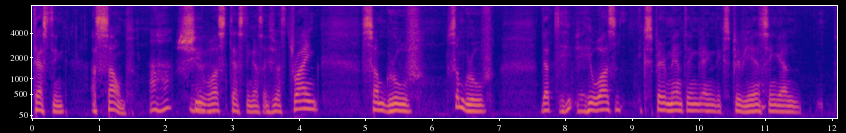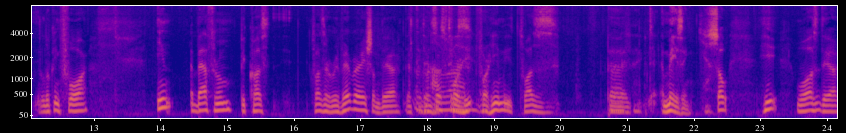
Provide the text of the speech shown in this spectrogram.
testing a sound. uh-huh. She was testing us. She was trying some groove, some groove that he, he was experimenting and experiencing and looking for in a bathroom because it was a reverberation there. That was for, he, for him, it was uh, Perfect. amazing. Yeah. So he was there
